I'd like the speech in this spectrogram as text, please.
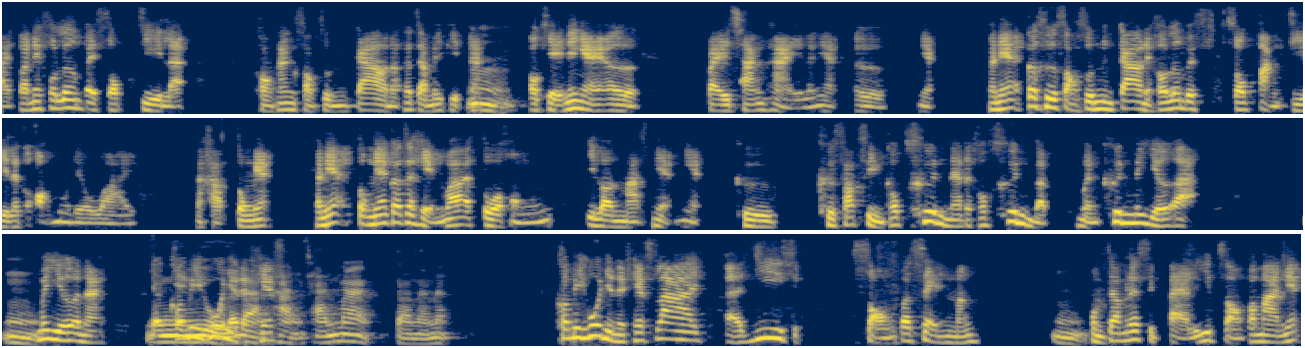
Y ตอนนี้เขาเริ่มไปซบจีนแล้วของทาง 209 นะถ้าจำไม่ผิดนะอืมโอเค นี่ไงเออ ไปเซี่ยงไฮ้แล้วเนี่ย เออเนี่ย อันเนี้ยก็คือ 2019เนี่ยเขาเริ่มไปซบฝั่งจีนแล้วก็ออกโมเดล Y นะครับตรงเนี้ยอันเนี้ยตรงเนี้ยก็จะเห็นว่าตัวของอีลอนมัสเนี่ยเนี่ยคือคือทรัพย์สินเขาขึ้นนะ แต่เขาขึ้นแบบเหมือนขึ้นไม่เยอะอะอืมไม่เยอะนะยังเขายังมีอยู่หุ้นอยู่ระดับในเทสห่างชั้นมากตอนนั้นอะเขามีหุ้นอยู่ในเทสลาเอ่อ22เปอร์เซ็นต์มั้งอืมผมจำไม่ได้สิบแปดหรือยี่สิบสองประมาณเนี้ย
